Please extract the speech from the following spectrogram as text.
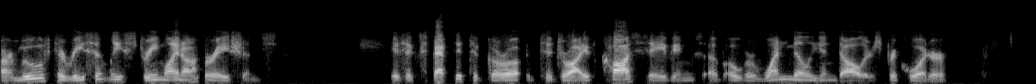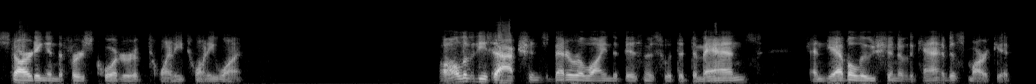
Our move to recently streamline operations is expected to grow to drive cost savings of over 1 million dollars per quarter starting in the first quarter of 2021. All of these actions better align the business with the demands and the evolution of the cannabis market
